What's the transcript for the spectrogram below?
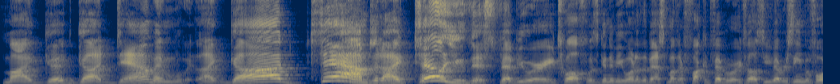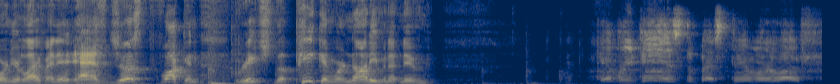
My good goddamn, and like goddamn, did I tell you this February 12th was going to be one of the best motherfucking February 12ths you've ever seen before in your life, and it has just fucking reached the peak, and we're not even at noon. Every day is the best day of our life.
